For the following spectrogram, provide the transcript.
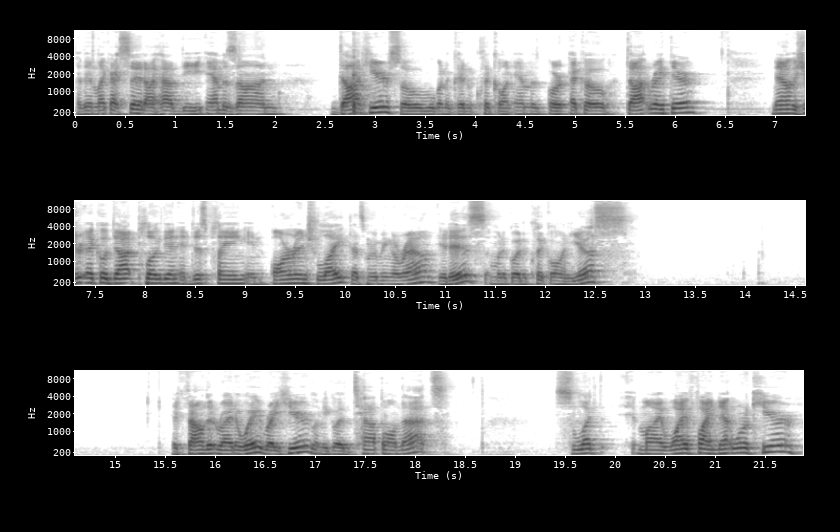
And then like I said, I have the Amazon dot here. So we're going to go ahead and click on Amazon or Echo dot right there. Now, is your Echo Dot plugged in and displaying an orange light that's moving around? It is. I'm going to go ahead and click on yes. It found it right away, right here. Let me go ahead and tap on that. Select my Wi-Fi network here.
